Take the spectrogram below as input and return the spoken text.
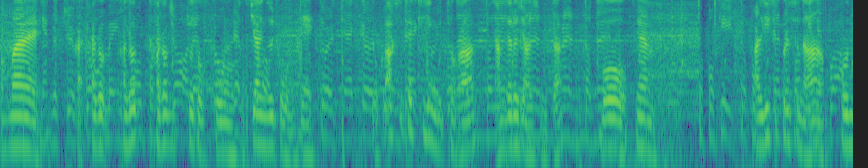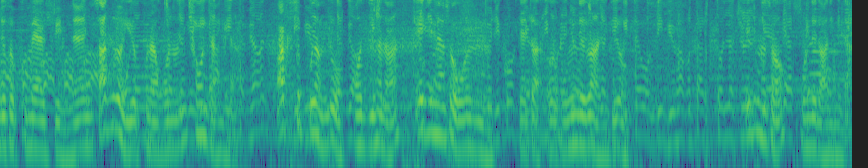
정말 가, 가격, 가격, 가격도 좋고 디자인도 좋은데 요 박스 패키징부터가 남다르지 않습니까? 뭐 그냥 알리스프레스나 그런 데서 구매할 수 있는 싸구려 이어폰하고는 차원 다릅니다. 박스 포장도 어디 하나 깨지면서 오는 데도, 어, 오는 데도 아니고요. 깨지면서 오는 데도 아닙니다.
